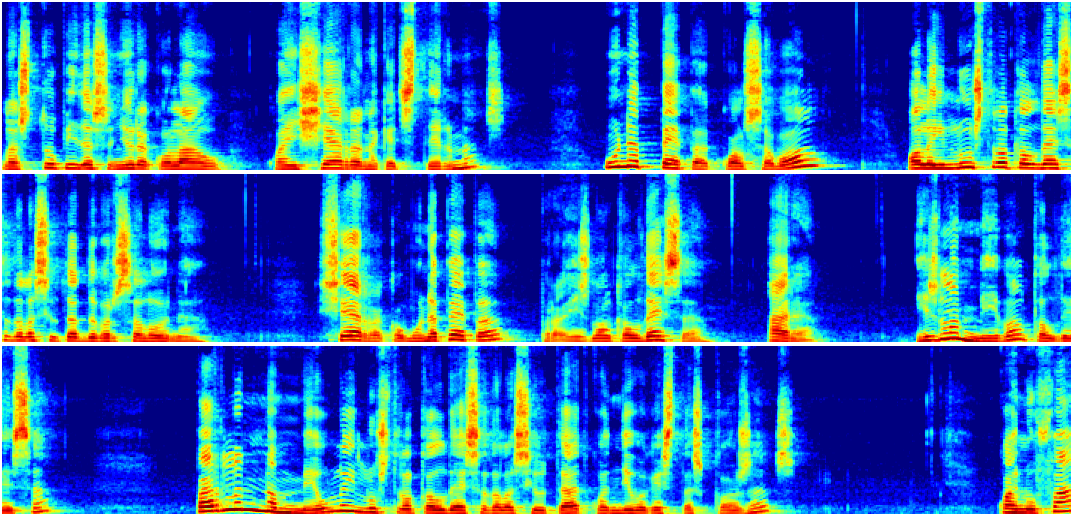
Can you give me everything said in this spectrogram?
l'estúpida senyora Colau, quan xerra en aquests termes? Una Pepa qualsevol o la il·lustre alcaldessa de la ciutat de Barcelona? Xerra com una Pepa, però és l'alcaldessa. Ara, és la meva alcaldessa? Parla en nom meu la il·lustre alcaldessa de la ciutat quan diu aquestes coses? Quan ho fa,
